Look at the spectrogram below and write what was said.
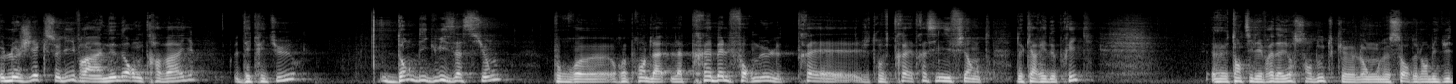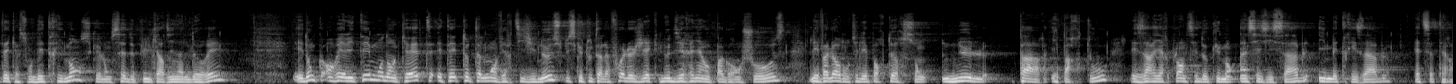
le GIEC se livre à un énorme travail d'écriture, d'ambiguisation, pour euh, reprendre la, très belle formule, très, je trouve très, très signifiante de Carré de Pric, euh, tant il est vrai d'ailleurs sans doute que l'on ne sort de l'ambiguïté qu'à son détriment, ce que l'on sait depuis le cardinal Doré. Et donc en réalité, mon enquête était totalement vertigineuse, puisque tout à la fois le GIEC ne dit rien ou pas grand-chose, les valeurs dont il est porteur sont nulles part et partout, les arrière-plans de ces documents insaisissables, immaîtrisables, etc.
